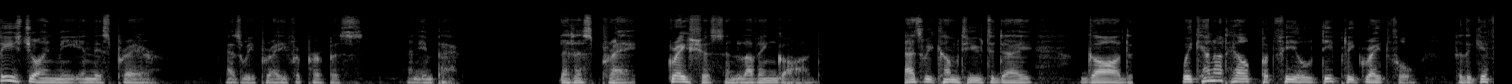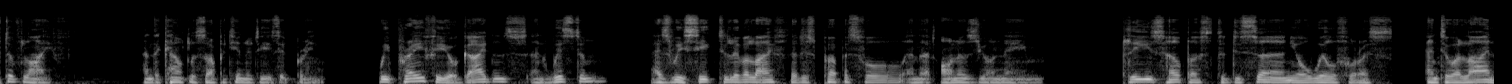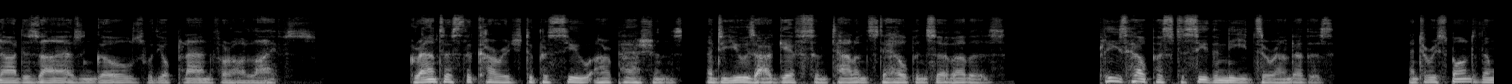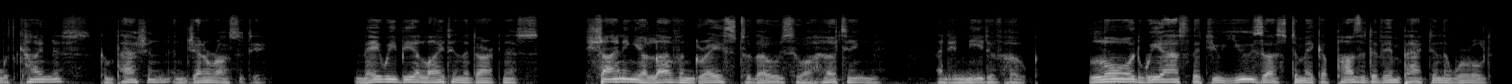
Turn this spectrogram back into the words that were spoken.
Please join me in this prayer as we pray for purpose and impact. Let us pray. Gracious and loving God, as we come to you today, God, we cannot help but feel deeply grateful for the gift of life and the countless opportunities it brings. We pray for your guidance and wisdom as we seek to live a life that is purposeful and that honors your name. Please help us to discern your will for us and to align our desires and goals with your plan for our lives. Grant us the courage to pursue our passions and to use our gifts and talents to help and serve others. Please help us to see the needs around others and to respond to them with kindness, compassion, and generosity. May we be a light in the darkness, shining your love and grace to those who are hurting and in need of hope. Lord, we ask that you use us to make a positive impact in the world,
